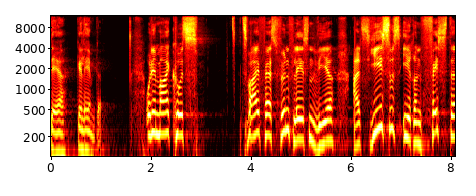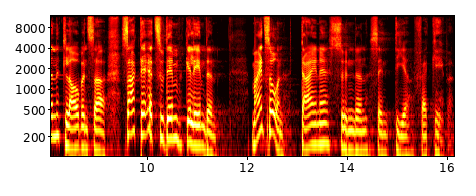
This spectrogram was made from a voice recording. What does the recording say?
der Gelähmte. Und in Markus 2, Vers 5 lesen wir, als Jesus ihren festen Glauben sah, sagte er zu dem Gelähmten, mein Sohn, deine Sünden sind dir vergeben.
